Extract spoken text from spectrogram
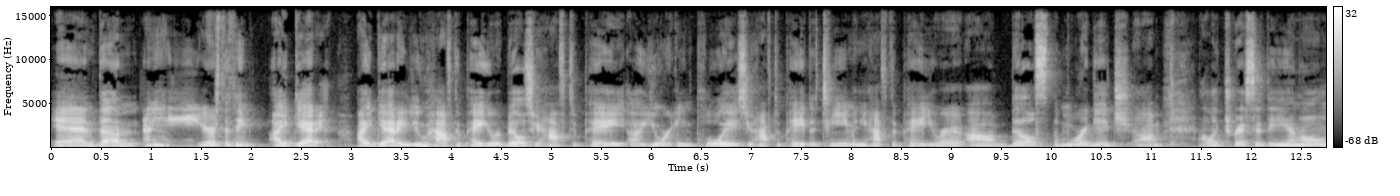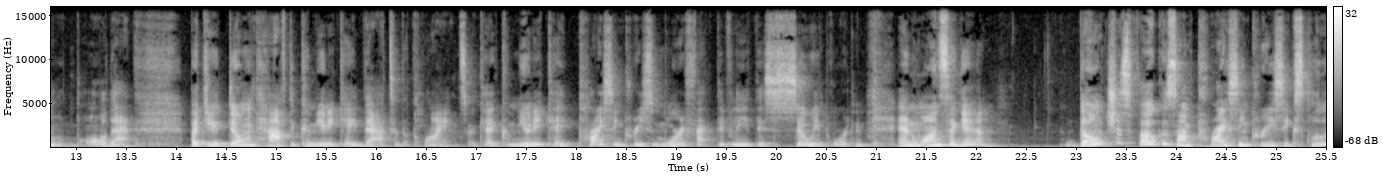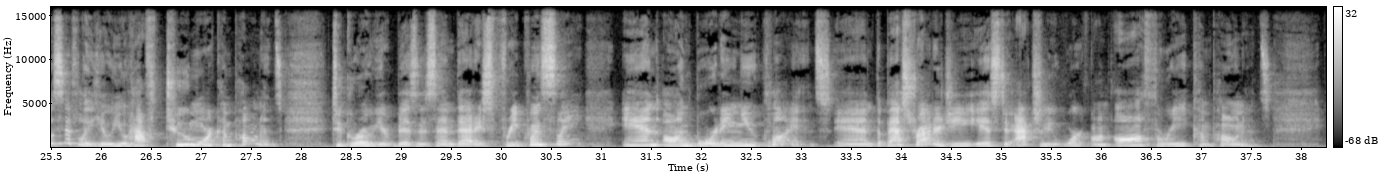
And um, I mean, here's the thing I get it. I get it. You have to pay your bills. You have to pay uh, your employees. You have to pay the team, and you have to pay your uh, bills, the mortgage, um, electricity, and all all that. But you don't have to communicate that to the clients. Okay, communicate price increase more effectively. It is so important. And once again, don't just focus on price increase exclusively. You, you have two more components to grow your business, and that is frequency and onboarding new clients. And the best strategy is to actually work on all three components.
